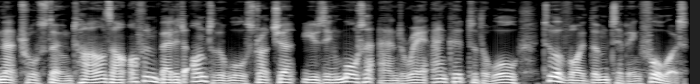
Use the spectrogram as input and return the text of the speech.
Natural stone tiles are often bedded onto the wall structure using mortar and rear anchored to the wall to avoid them tipping forward.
